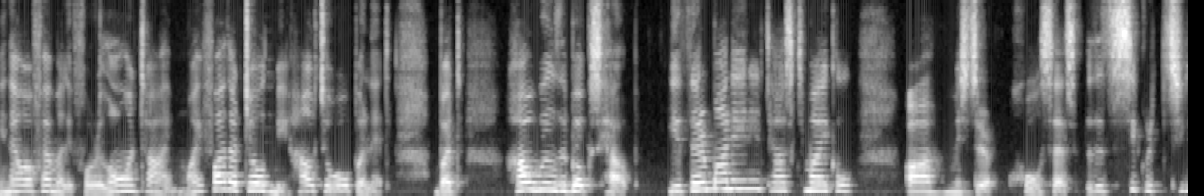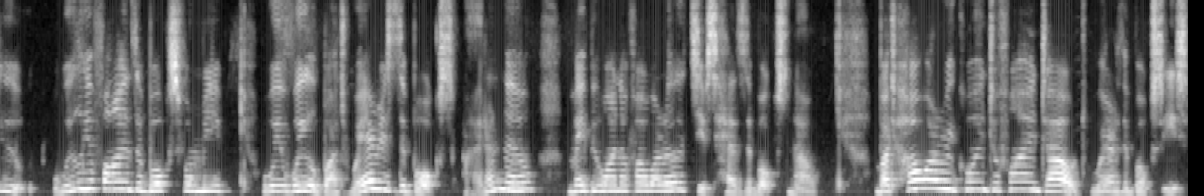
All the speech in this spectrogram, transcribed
in our family for a long time. My father told me how to open it. But how will the box help? Is there money in it? asks Michael. Ah, Mr. Hall says, that's a secret too. Will you find the box for me? We will, but where is the box? I don't know. Maybe one of our relatives has the box now. But how are we going to find out where the box is?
